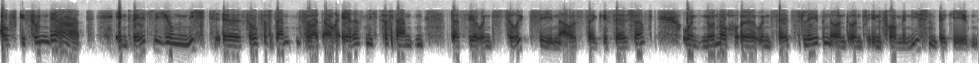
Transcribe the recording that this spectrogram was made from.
auf gesunde Art. Entweltlichung nicht äh, so verstanden, so hat auch er es nicht verstanden, dass wir uns zurückziehen aus der Gesellschaft und nur noch äh, uns selbst leben und uns in fromme Nischen begeben.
